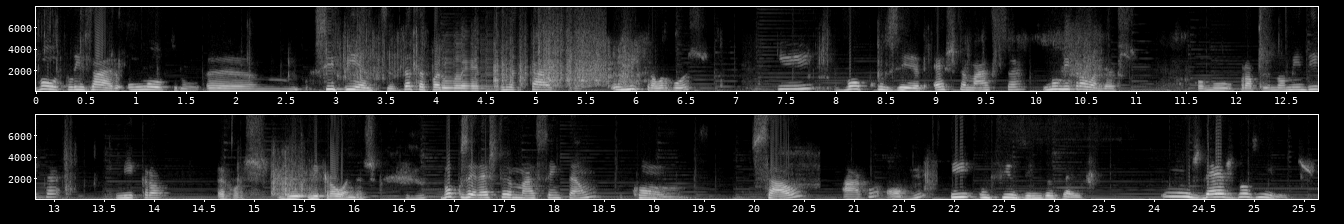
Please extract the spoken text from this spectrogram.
Vou utilizar um outro um, recipiente da Tupperware, no caso o micro-arroz, e vou cozer esta massa no micro-ondas. Como o próprio nome indica, micro arroz de microondas. Uhum. Vou cozer esta massa então com sal, água, óbvio, e um fiozinho de azeite. Uns 10, 12 minutos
